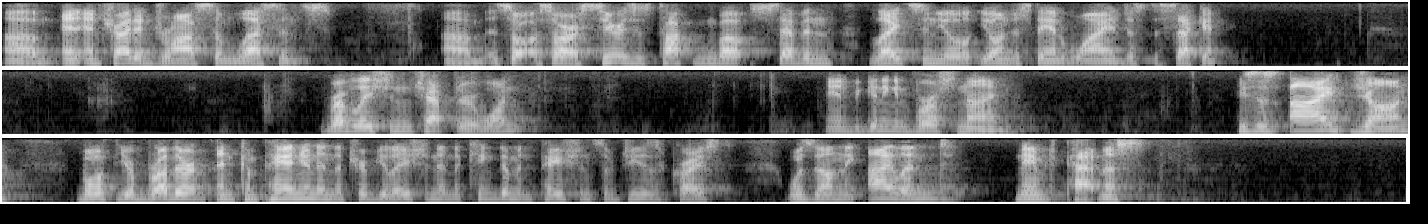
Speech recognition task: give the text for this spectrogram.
um, and, and, try to draw some lessons. Um, and so, so our series is talking about seven lights, and you'll, you'll understand why in just a second. Revelation chapter 1 and beginning in verse 9. He says, I, John, both your brother and companion in the tribulation and the kingdom and patience of Jesus Christ, was on the island named Patmos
